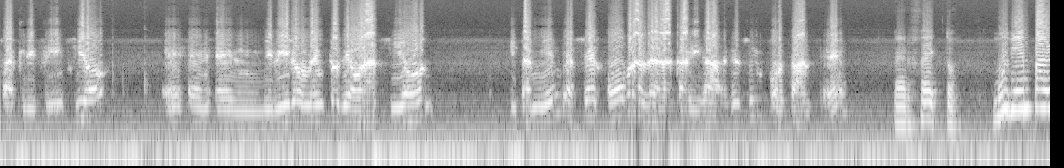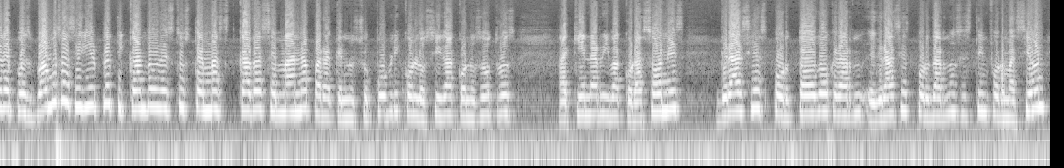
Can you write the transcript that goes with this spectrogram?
sacrificio, en, en vivir momentos de oración y también de hacer obras de la caridad. Eso es importante. ¿eh? Perfecto. Muy bien, padre, pues vamos a seguir platicando de estos temas cada semana para que nuestro público lo siga con nosotros aquí en Arriba Corazones. Gracias por todo, gracias por darnos esta información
